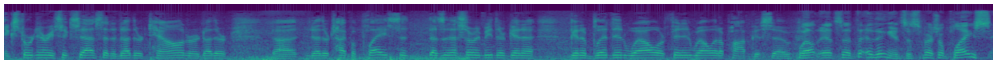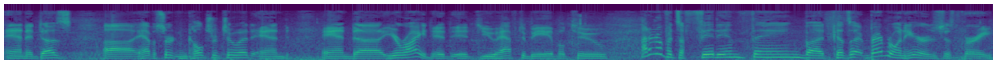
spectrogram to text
extraordinary success at another town or another uh, another type of place and doesn't necessarily mean they're gonna gonna blend in well or fit in well at Apopka so Well, it's a th- thing. It's a special place, and it does uh, have a certain culture to it. And and uh, you're right. It, it you have to be able to. I don't know if it's a fit in thing, but because everyone here is just very.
